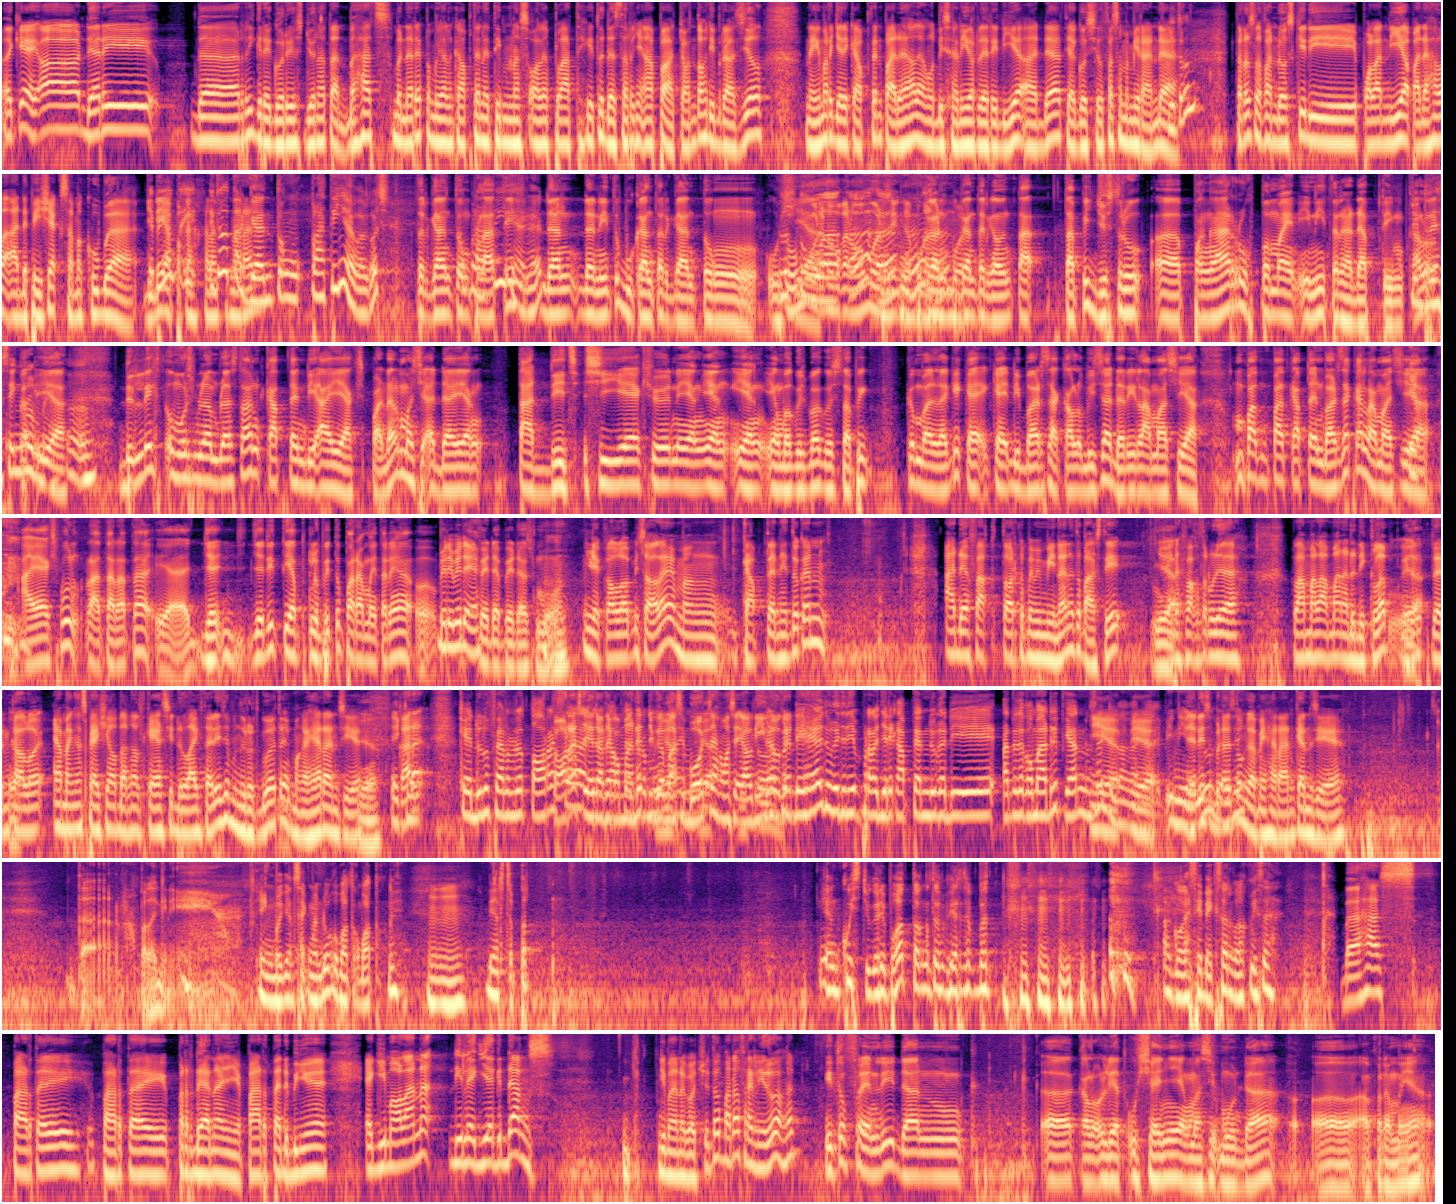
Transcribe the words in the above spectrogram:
Oke, eh, dari dari Gregorius Jonathan bahas sebenarnya pemilihan kapten di timnas oleh pelatih itu dasarnya apa? Contoh di Brazil Neymar jadi kapten padahal yang lebih senior dari dia ada Thiago Silva sama Miranda. Itu kan- Terus Lewandowski di Polandia padahal ada Piszczek sama Kuba. Jadi Jadi kan apakah itu kebenaran- tergantung pelatihnya kan coach? Tergantung Pelatihnya, pelatih kan? dan dan itu bukan tergantung usia. Umur, bukan umur sih, nggak bukan umur. bukan tergantung ta- tapi justru eh, pengaruh pemain ini terhadap tim. Ya? iya, De Ligt umur 19 tahun kapten di Ajax, padahal masih ada yang Tadic, Ziyech, yang yang yang yang bagus-bagus tapi kembali lagi kayak kayak di Barca kalau bisa dari La Masia. Empat empat kapten Barca kan La Masia. Ajax pun rata-rata ya j- jadi tiap klub itu parameternya eh, Beda-beda ya? Beda-beda semua. Ya kalau misalnya emang kapten itu kan ada faktor kepemimpinan itu pasti, Iya. ada faktor udah lama-lama ada di klub gitu. Iya, Dan iya. kalau emang yang spesial banget kayak si The Life tadi sih menurut gue itu emang gak heran sih ya. Iya. Ya, Karena kayak, kayak dulu Fernando Torres Torres di jadi Atletico Madrid juga masih bocah, Iya, masih El. Nino kan. De Gea juga jadi pernah jadi kapten juga di Atletico Madrid kan. Saya Iya, juga nggak iya. ada ini Jadi juga sebenarnya tuh nggak mengherankan sih ya. Bentar, apa lagi nih? Yang bagian segmen dulu gue potong-potong nih. Mm-mm. Biar cepet. Yang quiz juga dipotong tuh biar cepet. ah gue kasih backsound kalau quiz ah. Bahas partai partai perdananya, partai debutnya Egi Maulana di Legia Gedangs. Gimana coach? Itu padahal friendly doang kan? Itu friendly dan eh, kalau lihat usianya yang masih muda eh, apa namanya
